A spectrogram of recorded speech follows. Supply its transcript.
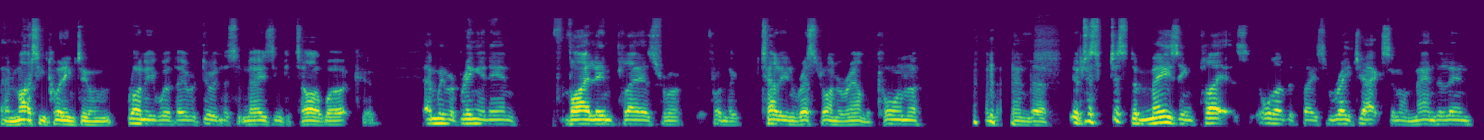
and Martin Quittenton, and Ronnie, were they were doing this amazing guitar work, and, we were bringing in violin players from from the Italian restaurant around the corner, and, and uh, just just amazing players all over the place. Ray Jackson on mandolin,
